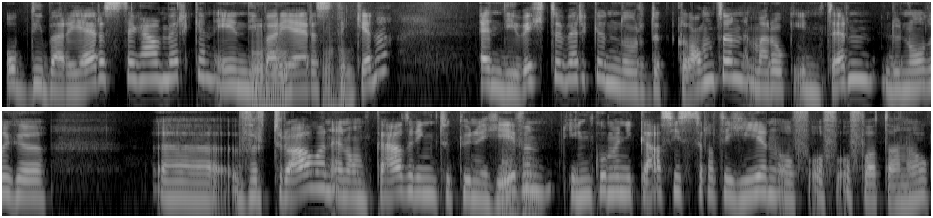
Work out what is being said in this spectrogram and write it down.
op die barrières te gaan werken. Eén, die barrières te kennen. En die weg te werken door de klanten, maar ook intern de nodige eh, vertrouwen en omkadering te kunnen geven in communicatiestrategieën of, of, of wat dan ook.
